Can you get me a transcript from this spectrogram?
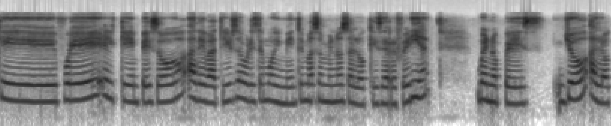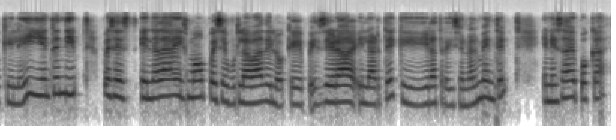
que fue el que empezó a debatir sobre este movimiento y más o menos a lo que se refería. Bueno, pues yo a lo que leí y entendí, pues es, el dadaísmo pues se burlaba de lo que pues era el arte que era tradicionalmente en esa época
